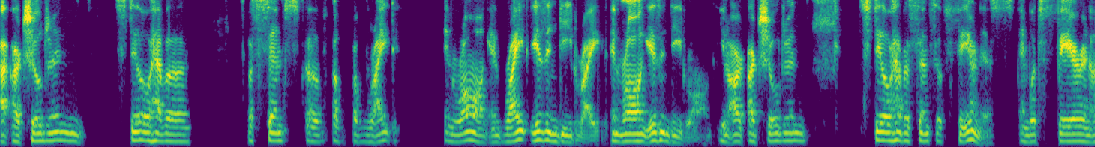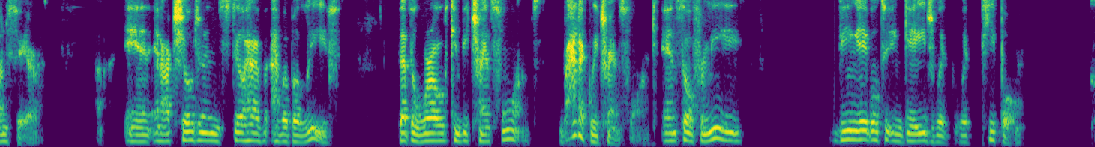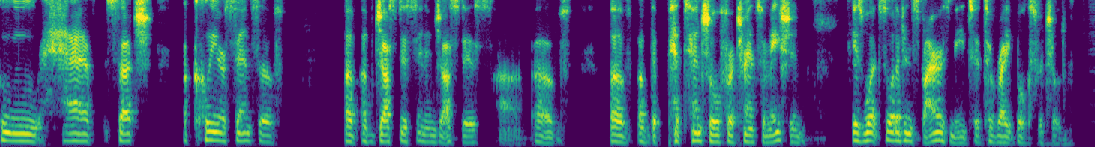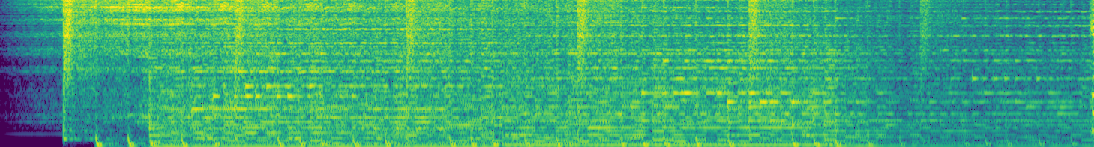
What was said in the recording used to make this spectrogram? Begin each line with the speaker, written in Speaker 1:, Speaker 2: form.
Speaker 1: our, children still have a a sense of, of, of right and wrong and right is indeed right and wrong is indeed wrong. You know our, our children still have a sense of fairness and what's fair and unfair. Uh, and and our children still have have a belief that the world can be transformed radically transformed. And so for me being able to engage with with people who have such a clear sense of of, of justice and injustice, uh, of of of the potential for transformation, is what sort of inspires me to to write books for children.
